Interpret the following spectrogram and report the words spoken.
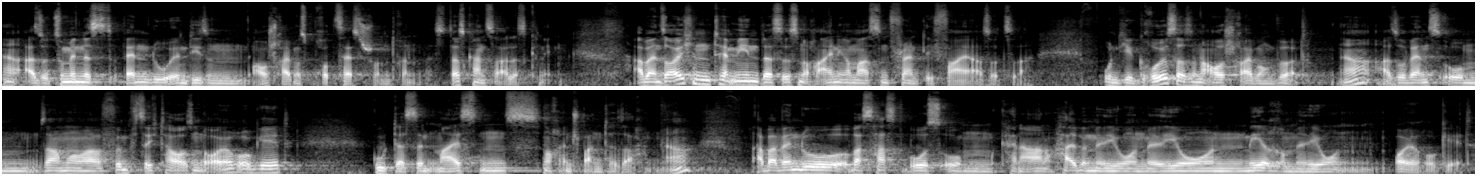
Ja, also zumindest, wenn du in diesem Ausschreibungsprozess schon drin bist. Das kannst du alles knicken. Aber in solchen Terminen, das ist noch einigermaßen friendly fire sozusagen. Und je größer so eine Ausschreibung wird, ja, also wenn es um, sagen wir mal, 50.000 Euro geht, Gut, das sind meistens noch entspannte Sachen. Ja? Aber wenn du was hast, wo es um, keine Ahnung, halbe Million, Millionen, mehrere Millionen Euro geht,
